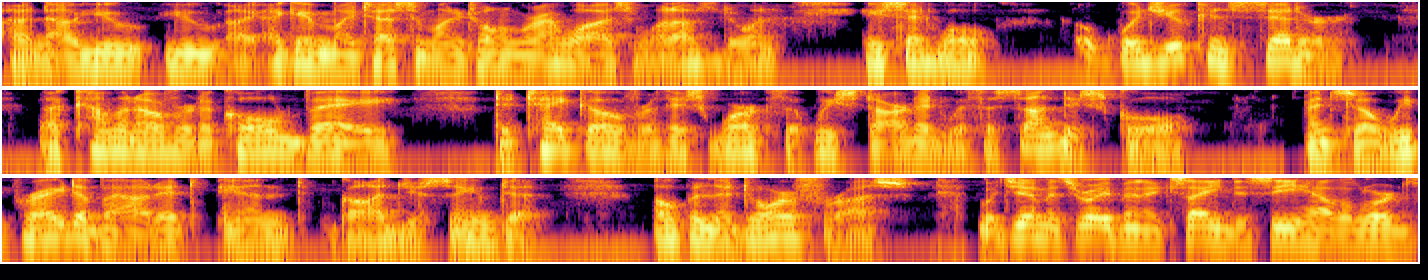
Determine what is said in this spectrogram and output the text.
uh, now you you I, I, gave him my testimony, told him where I was and what I was doing. He said, "Well, would you consider uh, coming over to Cold Bay to take over this work that we started with the Sunday school?" And so we prayed about it, and God just seemed to open the door for us. Well, Jim, it's really been exciting to see how the Lord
